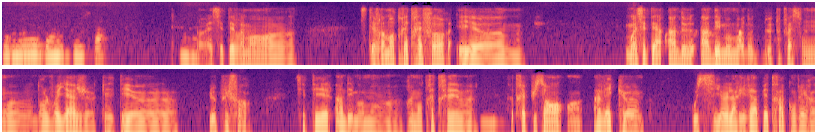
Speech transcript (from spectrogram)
pour nous, pour nous tous. Ouais, c'était vraiment, c'était vraiment très très fort. Et moi, c'était un, de, un des moments de, toute façon dans le voyage qui a été le plus fort. C'était un des moments vraiment très très très très puissant avec aussi euh, l'arrivée à Petra qu'on verra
